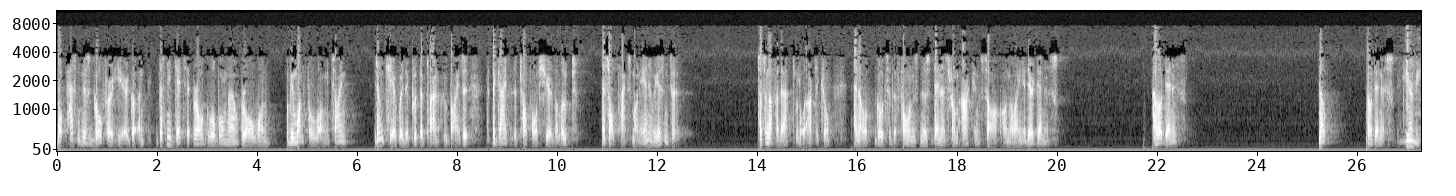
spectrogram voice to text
Well, hasn't this gopher here got? Doesn't he get it? We're all global now. We're all one. We've been one for a long time. You don't care where they put the plant, who buys it. The guys at the top all share the loot. It's all tax money anyway, isn't it? So that's enough of that little article. And I'll go to the phones. And there's Dennis from Arkansas on the line. Are there, Dennis? Hello, Dennis? No. No, Dennis. Can you hear me?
